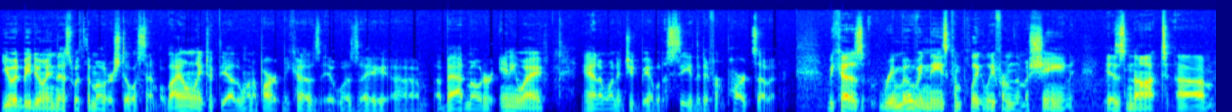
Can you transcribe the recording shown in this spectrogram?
you would be doing this with the motor still assembled I only took the other one apart because it was a, um, a bad motor anyway and I wanted you to be able to see the different parts of it because removing these completely from the machine is not um,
